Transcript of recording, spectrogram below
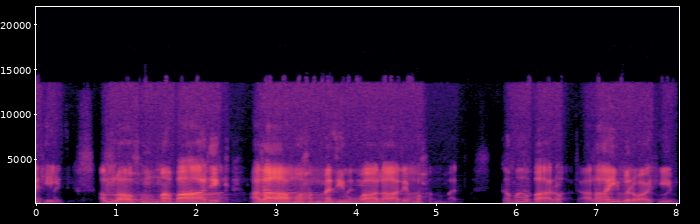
مجيد اللهم بارك على محمد وعلى ال محمد كما باركت على ابراهيم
